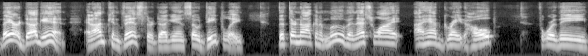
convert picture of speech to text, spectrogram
They are dug in, and I'm convinced they're dug in so deeply that they're not going to move. And that's why I have great hope for the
